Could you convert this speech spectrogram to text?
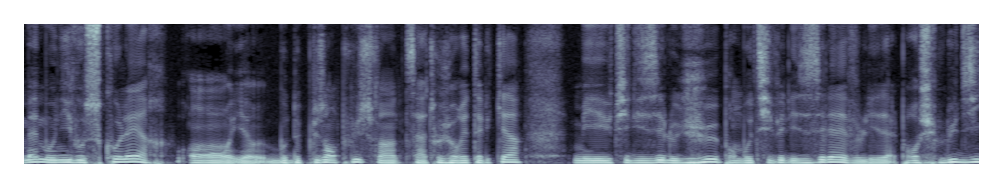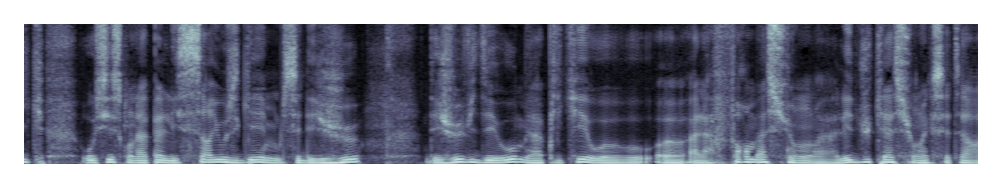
Même au niveau scolaire, de plus en plus, enfin ça a toujours été le cas, mais utiliser le jeu pour motiver les élèves, les approches ludiques, aussi ce qu'on appelle les serious games, c'est des jeux, des jeux vidéo, mais appliqués euh, à la formation, à l'éducation, etc.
